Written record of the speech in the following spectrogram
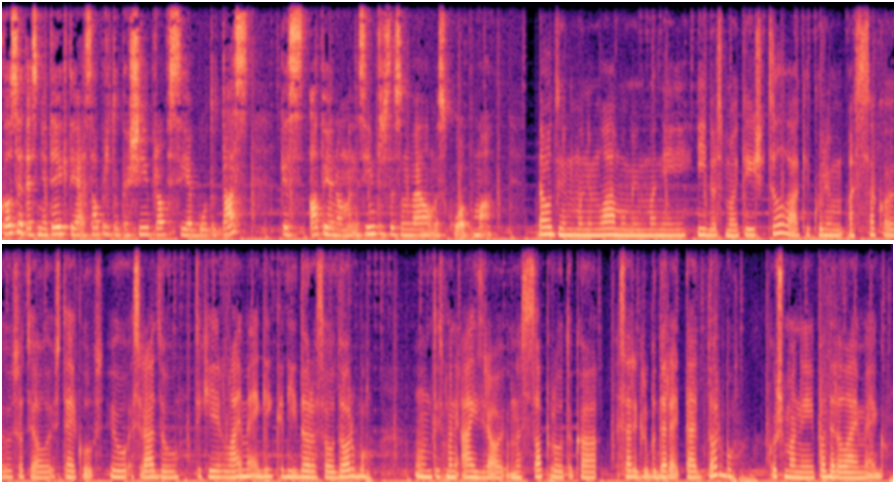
Klausoties viņa teiktajā, sapratu, ka šī profesija būtu tas, kas apvieno manas intereses un vēlmes kopumā. Daudziem maniem lēmumiem manī iedvesmoja tieši cilvēki, kuriem es sakoju sociālajos tīklos. Jo es redzu, cik viņi ir laimīgi, kad viņi dara savu darbu, un tas mani aizrauja. Es saprotu, ka es arī gribu darīt tādu darbu, kurš mani padara laimīgu.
